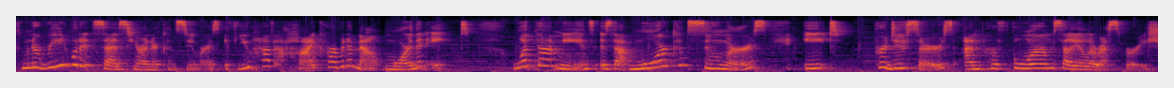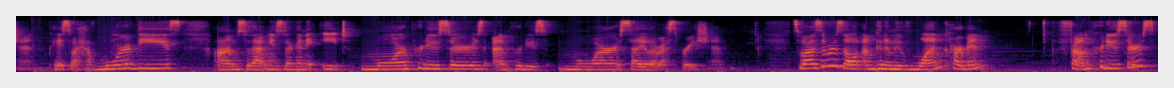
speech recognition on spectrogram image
So I'm gonna read what it says here under consumers. If you have a high carbon amount, more than eight, what that means is that more consumers eat producers and perform cellular respiration. Okay, so I have more of these, um, so that means they're gonna eat more producers and produce more cellular respiration. So as a result, I'm gonna move one carbon from producers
